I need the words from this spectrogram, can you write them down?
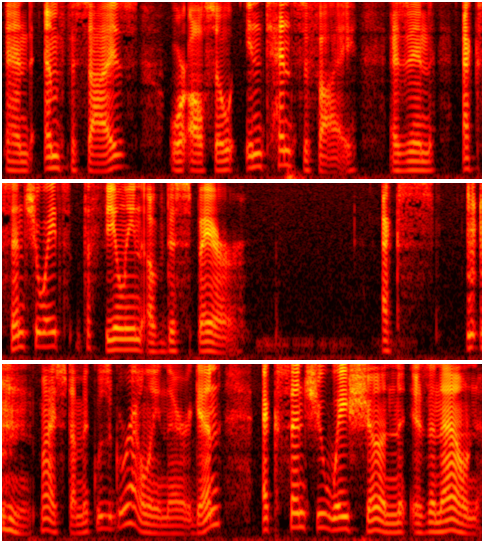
and emphasize, or also intensify, as in accentuates the feeling of despair. Ex- My stomach was growling there again. Accentuation is a noun.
